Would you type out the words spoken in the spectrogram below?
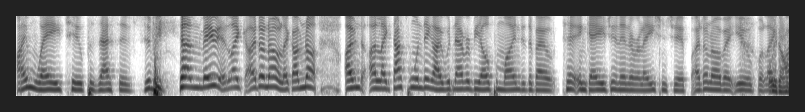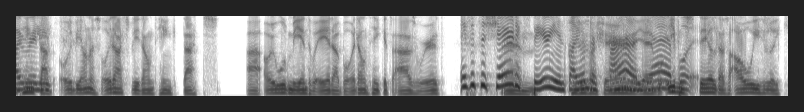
I'm way too possessive to be and maybe like I don't know, like I'm not I'm I, like that's one thing I would never be open minded about to engage in in a relationship. I don't know about you, but like I don't I, think really that. I'll be honest. I actually don't think that's. Uh, I wouldn't be into it either, but I don't think it's as weird. If it's a shared Um, experience, I sharing it, understand. yeah, but even but still, there's always like,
